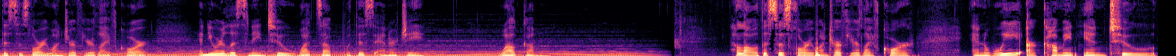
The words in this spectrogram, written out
this is Laurie Wondra of Your Life Core, and you are listening to What's Up with This Energy. Welcome. Hello, this is Laurie Wondra of Your Life Core, and we are coming into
